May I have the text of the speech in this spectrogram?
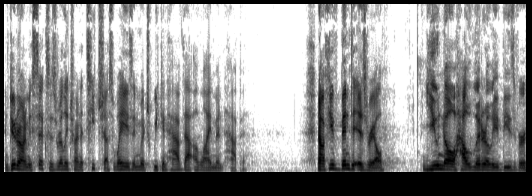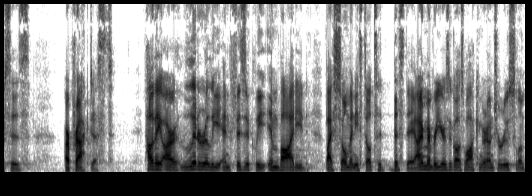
And Deuteronomy 6 is really trying to teach us ways in which we can have that alignment happen. Now, if you've been to Israel, you know how literally these verses are practiced, how they are literally and physically embodied by so many still to this day. I remember years ago I was walking around Jerusalem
